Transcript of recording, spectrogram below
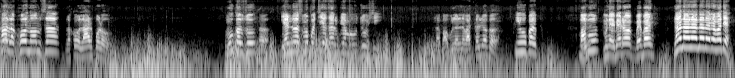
ક લખો નામ છે લખો લાડ પડો. હું કહું છું એન્ડોસમાં પચીસ હજાર રૂપિયા હું જોશી. બાબુલાલ ને વાત કરી લો કે. એવું બાબુ? મને બેઠો ભાઈબંધ ના ના ના ના ના રવા દે.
